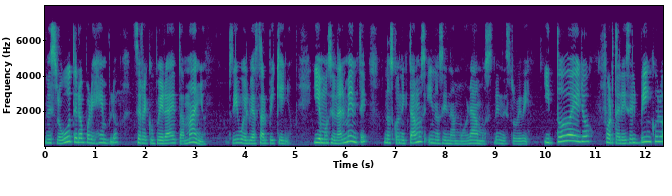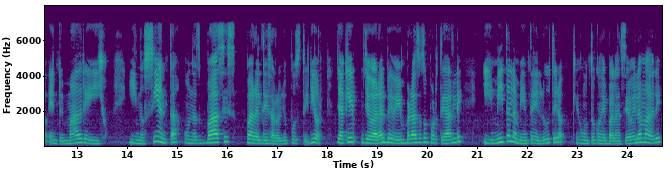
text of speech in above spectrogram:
Nuestro útero, por ejemplo, se recupera de tamaño, ¿sí? vuelve a estar pequeño y emocionalmente nos conectamos y nos enamoramos de nuestro bebé. Y todo ello fortalece el vínculo entre madre e hijo y nos sienta unas bases para el desarrollo posterior, ya que llevar al bebé en brazos o portearle imita el ambiente del útero que junto con el balanceo de la madre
